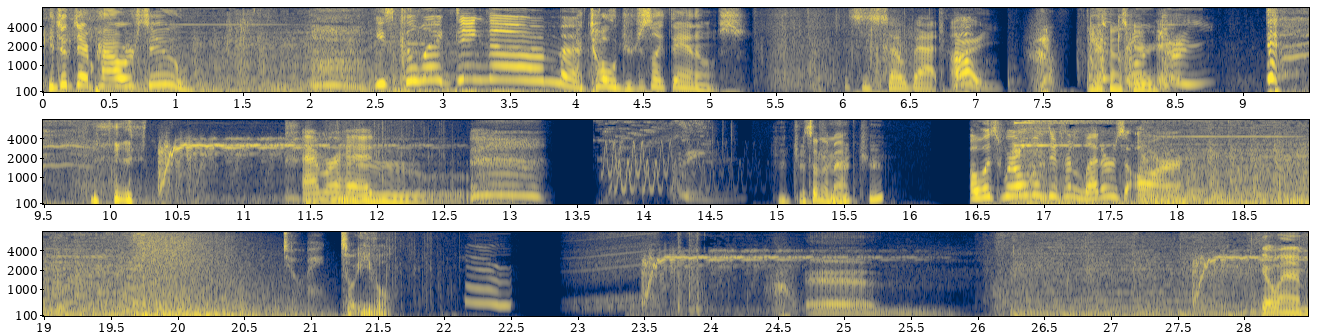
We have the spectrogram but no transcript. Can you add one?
He took their powers too. He's collecting them. I told you, just like Thanos. This is so bad. Oh, That's kind of scary. hammerhead. What's on the map? Oh, it's where all the different letters are. Doing. So evil. Go M.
